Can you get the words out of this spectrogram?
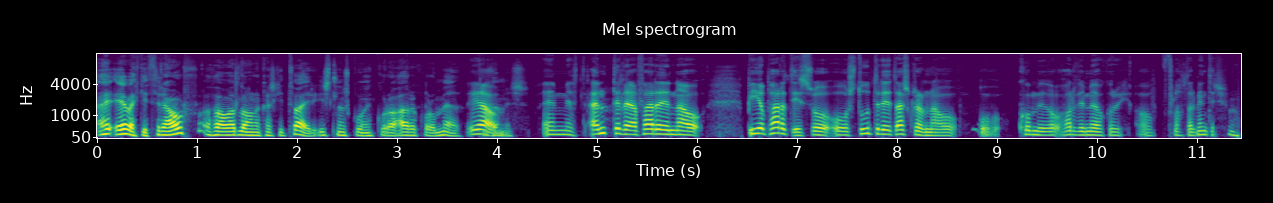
e, ef ekki þrjár þá allavega kannski tvær, íslensku og einhverja aðra hvora með. Já, einmitt, endilega farið inn á Bíóparadís og, og stúdriðið dagskrána og, og komið og horfið með okkur á flottar myndir. Já.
